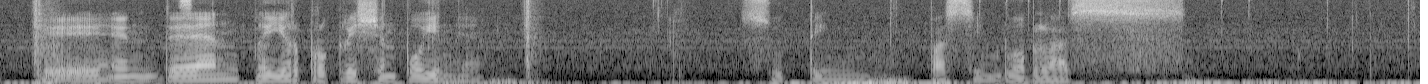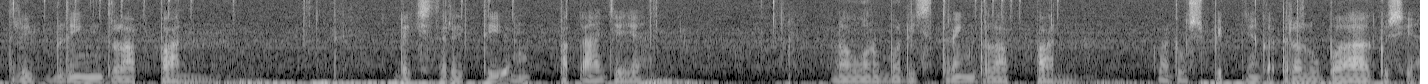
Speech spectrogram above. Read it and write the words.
okay and then player progression point ya. Shooting passing 12 dribbling 8 dexterity 4 aja ya. Lower body strength 8 aduh speednya nggak terlalu bagus ya.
